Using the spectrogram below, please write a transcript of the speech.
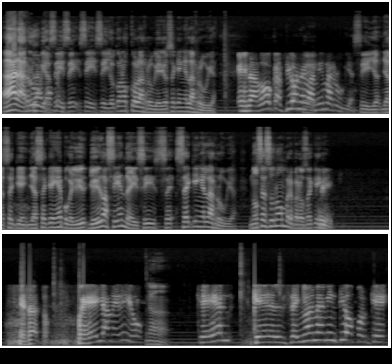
Ah, la rubia, sí, sí, sí, sí, yo conozco la rubia, yo sé quién es la rubia. En las dos ocasiones la misma rubia. Sí, ya, ya, sé quién, ya sé quién es, porque yo, he ido a Hacienda y sí, sé, quién es la rubia. No sé su nombre, pero sé quién es. Exacto. Pues ella me dijo Ajá que él que el señor me mintió porque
